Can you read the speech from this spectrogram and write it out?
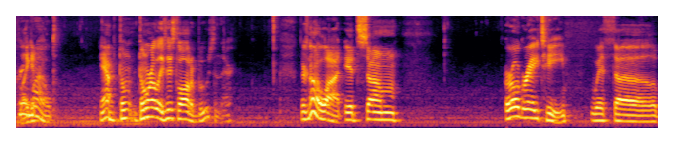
Pretty Like it? Yeah, Don't don't really taste a lot of booze in there. There's not a lot. It's um Earl Grey tea with uh,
